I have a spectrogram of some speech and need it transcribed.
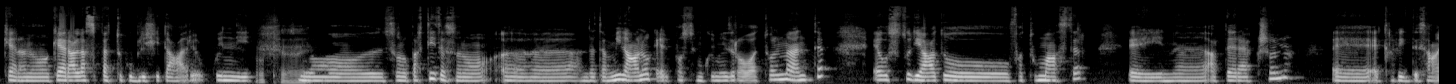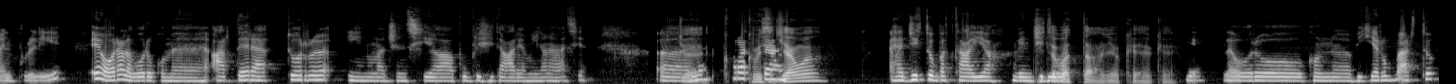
che, erano, che era l'aspetto pubblicitario. Quindi okay. sono, sono, partita, sono uh, andata a Milano, che è il posto in cui mi trovo attualmente, e ho studiato, ho fatto un master in art direction e, e graphic design pure lì. E ora lavoro come art director in un'agenzia pubblicitaria milanese. Cioè, come si chiama? È Gitto Battaglia 22. Gitto Battaglia, ok, ok. Sì, lavoro con Vicky e Roberto,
